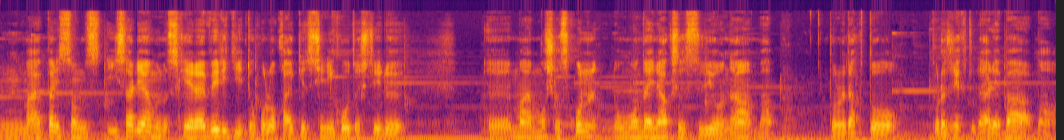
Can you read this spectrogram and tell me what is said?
うん、まあ、やっぱりそのイーサリアムのスケーラビリティのところを解決しに行こうとしているえー、まあ、もしくはそこの問題にアクセスするような、まあ、プロダクト、プロジェクトであれば、まあ、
